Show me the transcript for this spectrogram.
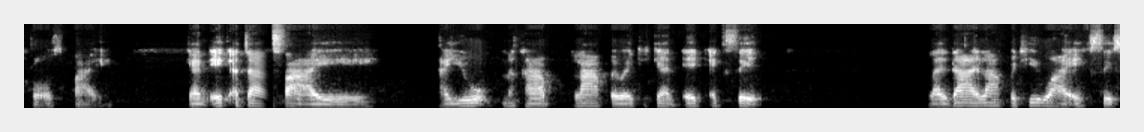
close ไปแกน x อาจารย์ใส่ อายุนะครับ ลากไปไว้ที่แกน x axis รายได้ลากไปที่ y axis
